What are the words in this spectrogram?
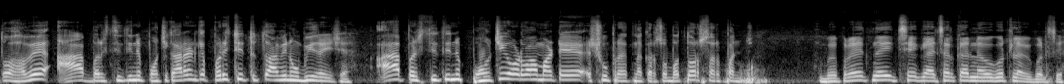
તો હવે આ પરિસ્થિતિને પહોંચી કારણ કે પરિસ્થિતિ તો આવીને ઊભી રહી છે. આ પરિસ્થિતિને પહોંચી વળવા માટે શું પ્રયત્ન કરશો? બતોર સરપંચ. હવે પ્રયત્ન એ જ છે કે આ સરકારને હવે ગોઠલાવી પડશે.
